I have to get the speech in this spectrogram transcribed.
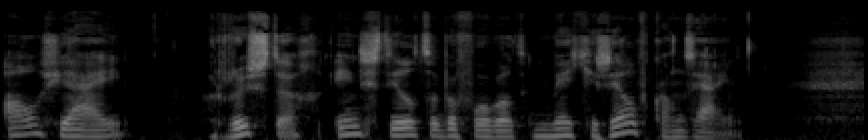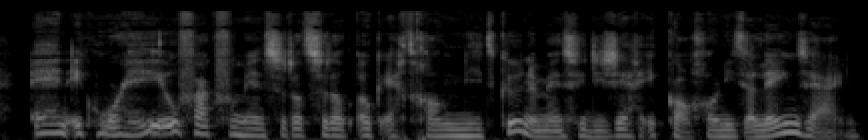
als jij rustig in stilte bijvoorbeeld met jezelf kan zijn. En ik hoor heel vaak van mensen dat ze dat ook echt gewoon niet kunnen. Mensen die zeggen: ik kan gewoon niet alleen zijn.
